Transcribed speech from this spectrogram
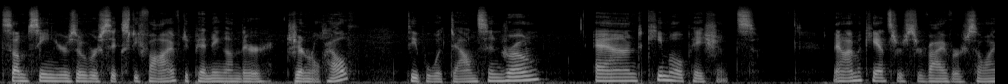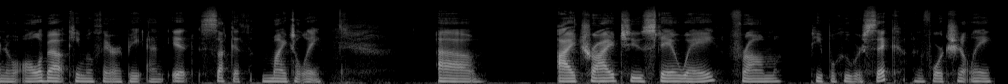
Some seniors over 65, depending on their general health, people with Down syndrome, and chemo patients. Now, I'm a cancer survivor, so I know all about chemotherapy, and it sucketh mightily. Uh, I tried to stay away from people who were sick. Unfortunately,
